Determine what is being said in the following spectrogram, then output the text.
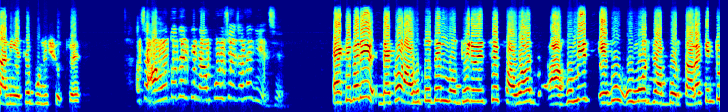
জানিয়েছে পুলিশ সূত্রে। আচ্ছা আহতদের কি নাম পরিচয় জানা গিয়েছে? একেবারে দেখো আহতদের মধ্যে রয়েছে ফাওয়াদ আহমেদ এবং উমর জাব্বর। তারা কিন্তু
